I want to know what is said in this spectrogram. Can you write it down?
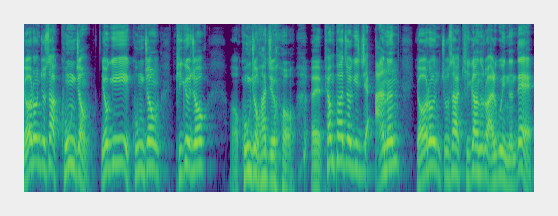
여론조사 공정 여기 공정 비교적 어, 공정하죠. 예, 편파적이지 않은 여론조사 기관으로 알고 있는데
